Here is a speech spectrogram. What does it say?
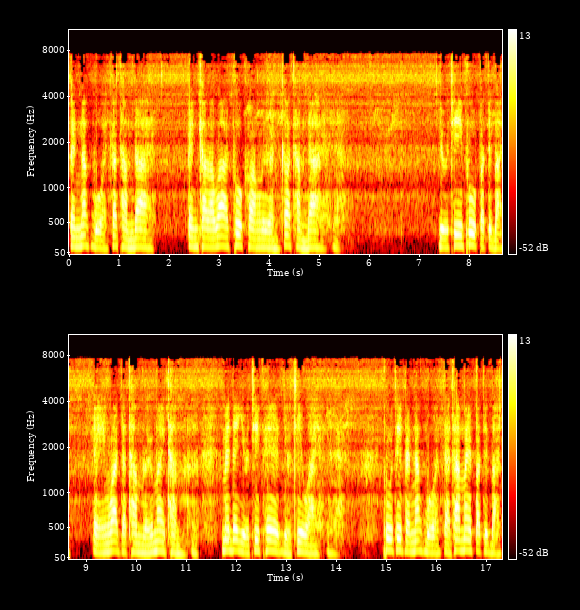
เป็นนักบวชก็ทำได้ เป็นคารวะผู้ครองเรือนก็ทำได้ อยู่ที่ผู้ปฏิบัติ เองว่าจะทำหรือไม่ทำไม่ได้อยู่ที่เพศอยู่ที่วัยผู้ที่เป็นนักบวชแต่ถ้าไม่ปฏิบัติ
